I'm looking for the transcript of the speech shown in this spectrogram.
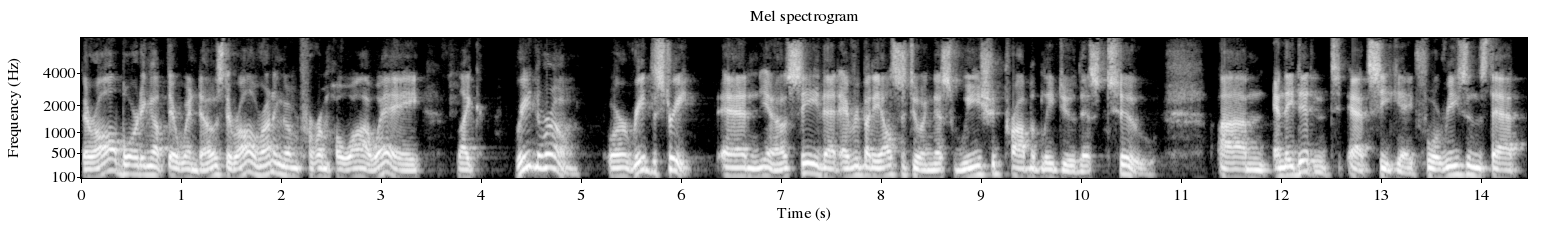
they're all boarding up their windows, they're all running them from Huawei. Like, read the room or read the street and you know see that everybody else is doing this. We should probably do this too. Um, and they didn't at Seagate for reasons that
